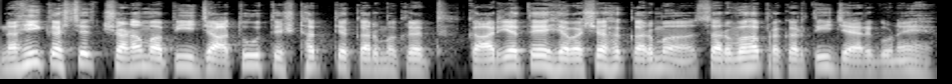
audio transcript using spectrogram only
नहीं कश्चित क्षणम अपि जातु तिष्ठत्य कर्मकृत, कार्यते ह्यवश कर्म सर्व प्रकृति जैर गुणे है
